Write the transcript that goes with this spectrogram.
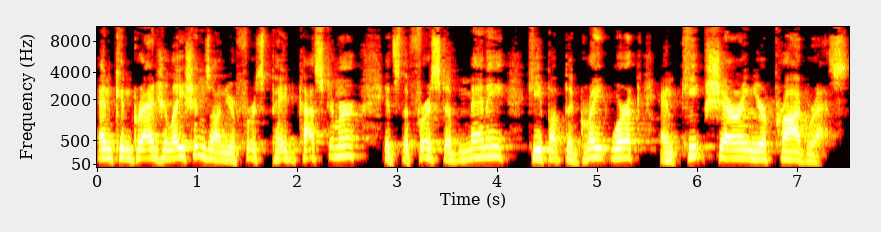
And congratulations on your first paid customer. It's the first of many. Keep up the great work and keep sharing your progress.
